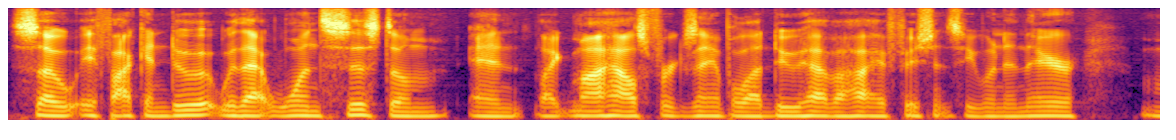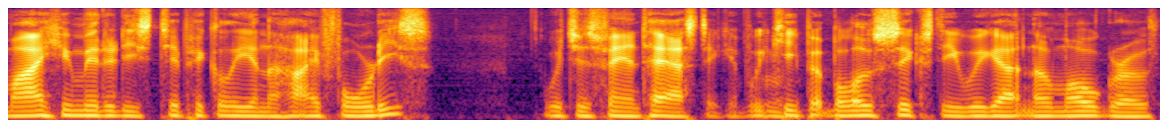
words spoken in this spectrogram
So if I can do it with that one system, and like my house, for example, I do have a high efficiency one in there. My humidity is typically in the high 40s, which is fantastic. If we hmm. keep it below 60, we got no mold growth.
